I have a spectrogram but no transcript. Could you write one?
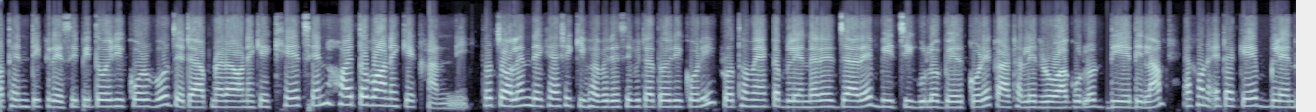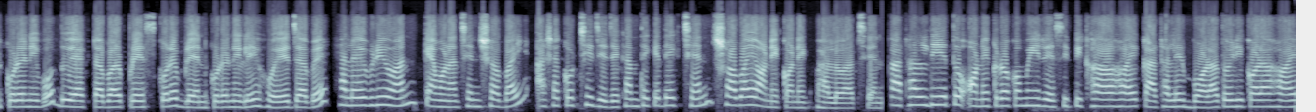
অথেন্টিক রেসিপি তৈরি করব, যেটা আপনারা অনেকে খেয়েছেন হয়তো বা অনেকে খাননি। তো চলেন দেখে আসি কীভাবে রেসিপিটা তৈরি করি। প্রথমে একটা ব্লেন্ডারের জারে বিচিগুলো বের করে কাঁঠালের রোয়াগুলো দিয়ে দিলাম। এখন এটাকে ব্লেন্ড করে নিব। দুই একটা বার প্রেস করে ব্লেন্ড করে নিলেই হয়ে যাবে। হ্যালো এভরিওয়ান কেমন আছেন সবাই? আশা করছি যে যেখান থেকে দেখছেন, সবাই অনেক অনেক ভালো আছেন। কাঁঠাল দিয়ে তো অনেক রকমের রেসিপি খাওয়া হয়। কাঁঠালের বড়া তৈরি করা হয়,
